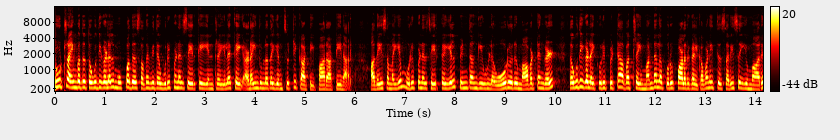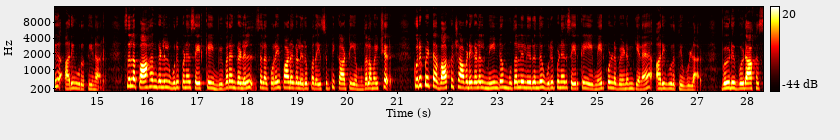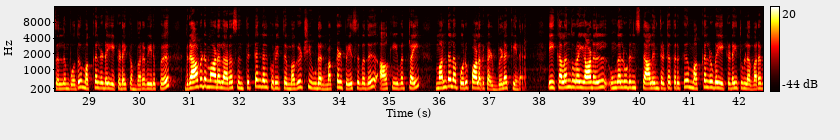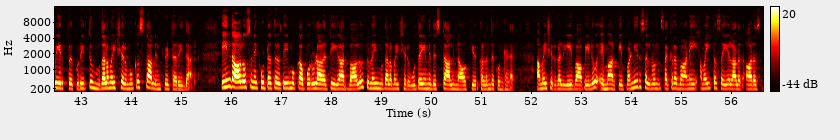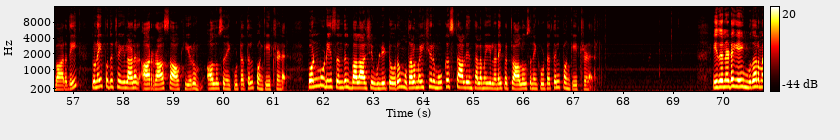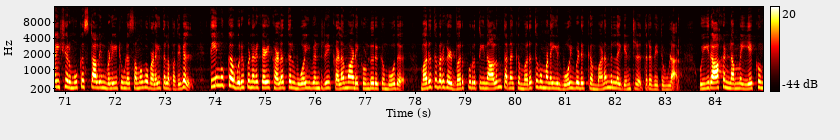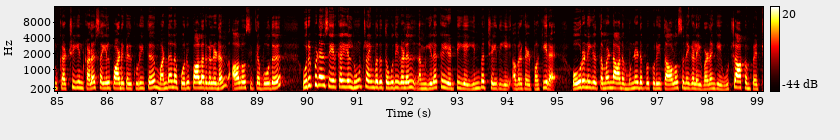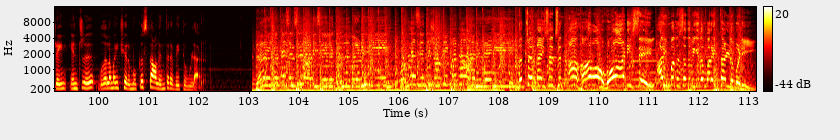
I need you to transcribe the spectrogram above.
நூற்று ஐம்பது தொகுதிகளில் முப்பது சதவீத உறுப்பினர் சேர்க்கை என்ற இலக்கை அடைந்துள்ளதையும் சுட்டிக்காட்டி பாராட்டினார். அதே சமயம் உறுப்பினர் சேர்க்கையில் பின்தங்கியுள்ள ஓரிரு மாவட்டங்கள் தொகுதி தொகுதிகளை குறிப்பிட்டு அவற்றை மண்டல பொறுப்பாளர்கள் கவனித்து சரி செய்யுமாறு அறிவுறுத்தினார். சில பாகங்களில் உறுப்பினர் சேர்க்கை விவரங்களில் சில குறைபாடுகள் இருப்பதை சுட்டிக்காட்டிய முதலமைச்சர் குறிப்பிட்ட வாக்குச்சாவடிகளில் மீண்டும் முதலில் இருந்து உறுப்பினர் சேர்க்கையை மேற்கொள்ள வேண்டும் என அறிவுறுத்தியுள்ளார். வீடு வீடாக செல்லும் போது மக்களிடையே கிடைக்கும் வரவேற்பு திராவிட மாடல் அரசின் திட்டங்கள் குறித்து மகிழ்ச்சியுடன் மக்கள் பேசுவது ஆகியவற்றை மண்டல பொறுப்பாளர்கள் விளக்கினர். இக்கலந்துரையாடலில் உங்களுடன் ஸ்டாலின் திட்டத்திற்கு மக்களுடைய கிடைத்துள்ள வரவேற்பு குறித்து முதலமைச்சர் மு ஸ்டாலின் கேட்டறிந்தார். இந்த ஆலோசனைக் கூட்டத்தில் திமுக பொருளாளர் டி ஆர் பாலு துணை முதலமைச்சர் உதயநிதி ஸ்டாலின் ஆகியோர் கலந்து கொண்டனர். அமைச்சர்கள் Evavelu M R K Panneerselvam Sakkarapani அமைப்பு செயலாளர் ஆர் எஸ் பாரதி துணை பொதுச் செயலாளர் ஆர் ராசா ஆகியோரும் ஆலோசனைக் கூட்டத்தில் பங்கேற்றனர். பொன்முடி செந்தில் பாலாஜி உள்ளிட்டோரும் முதலமைச்சர் மு ஸ்டாலின் தலைமையில் நடைபெற்ற ஆலோசனைக் கூட்டத்தில் பங்கேற்றனர். இதனிடையே முதலமைச்சர் மு ஸ்டாலின் வெளியிட்டுள்ள சமூக வலைதள பதிவில் திமுக உறுப்பினர்கள் களத்தில் ஓய்வின்றி களமாடி கொண்டிருக்கும் போது மருத்துவர்கள் வற்புறுத்தினாலும் தனக்கு மருத்துவமனையில் ஓய்வெடுக்க மனமில்லை என்று தெரிவித்துள்ளார். உயிராக நம்மை இயக்கும் கட்சியின் கள செயல்பாடுகள் குறித்து மண்டல பொறுப்பாளர்களிடம் ஆலோசித்த போது உறுப்பினர் சேர்க்கையில் நூற்றி ஐம்பது தொகுதிகளில் நம் இலக்கை எட்டிய இன்பச் செய்தியை அவர்கள் பகிர ஓரணியில் தமிழ்நாடு முன்னெடுப்பு குறித்த ஆலோசனைகளை வழங்கி உற்சாகம் பெற்றேன் என்று முதலமைச்சர் மு. ஸ்டாலின் தெரிவித்துள்ளார். சென்னை சில்க்ஸ் ஆஹா ஓஹோ ஆடி சேல் ஐம்பது சதவிகிதம் வரை தள்ளுபடி.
